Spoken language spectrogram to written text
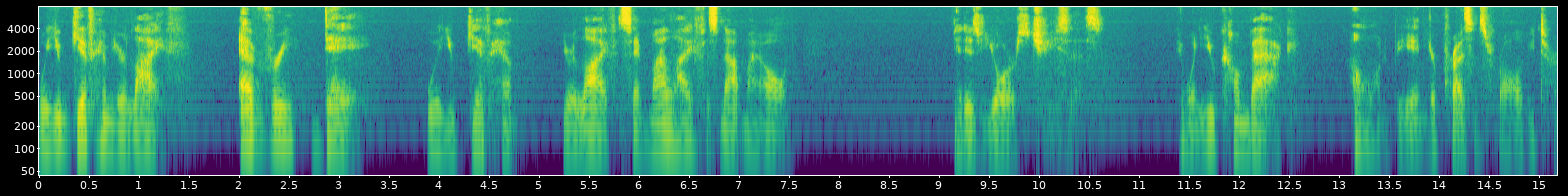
Will you give Him your life every day? Will you give Him your life and say, My life is not my own? It is yours, Jesus. And when you come back, I want to be in your presence for all of eternity.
